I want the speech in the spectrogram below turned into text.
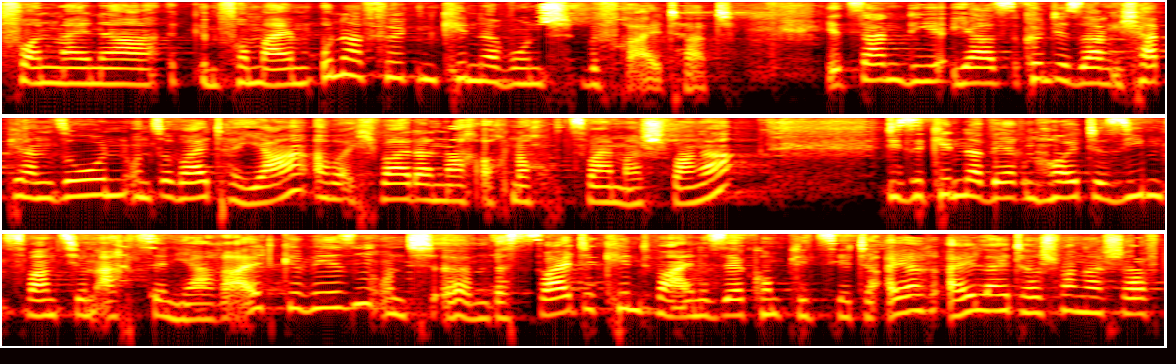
von meiner, von meinem unerfüllten Kinderwunsch befreit hat. Jetzt sagen die, ja, könnt ihr sagen, ich habe ja einen Sohn und so weiter, ja, aber ich war danach auch noch zweimal schwanger. Diese Kinder wären heute 27 und 18 Jahre alt gewesen und ähm, das zweite Kind war eine sehr komplizierte Eileiterschwangerschaft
